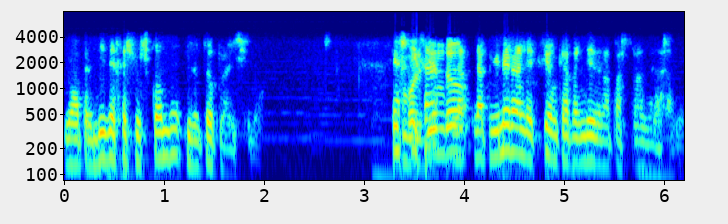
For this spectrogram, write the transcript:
lo, aprendí de Jesús Conde y lo tengo clarísimo. Es Volviendo... la, primera lección que aprendí de la pastoral de la salud.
